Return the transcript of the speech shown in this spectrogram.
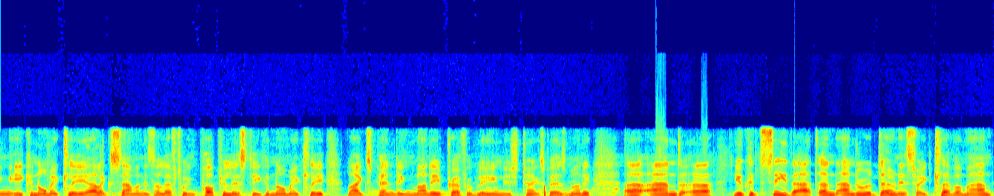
left-wing economically. Alex Salmond is a left-wing populist economically, like spending money, preferably English taxpayers' money. Uh, and uh, you could see that. And Andrew Adonis, very clever man,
